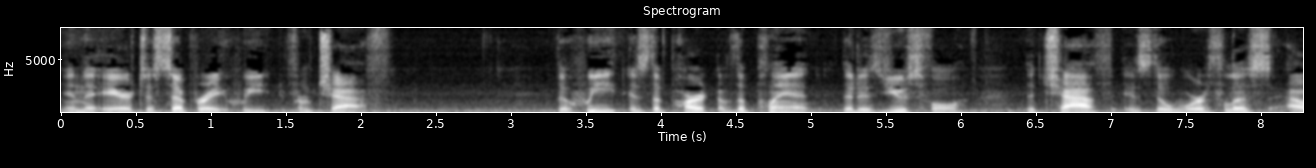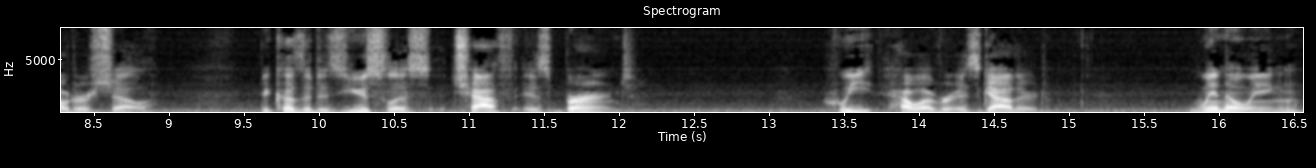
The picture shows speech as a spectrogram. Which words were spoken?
in the air to separate wheat from chaff. The wheat is the part of the plant that is useful, the chaff is the worthless outer shell. Because it is useless, chaff is burned. Wheat, however, is gathered. Winnowing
